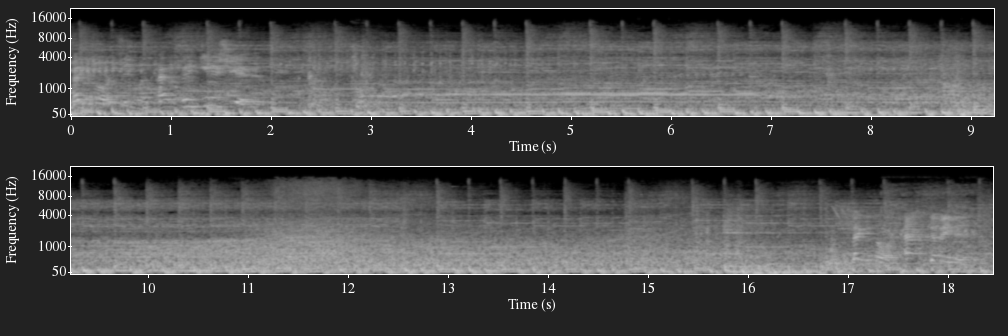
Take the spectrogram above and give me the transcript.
Megazord sequence has been initiated. Sector activated.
